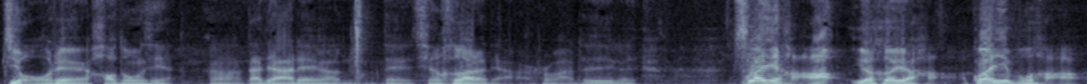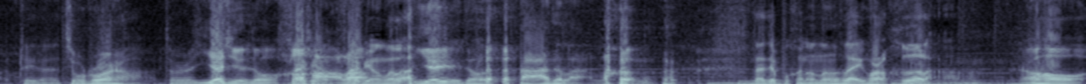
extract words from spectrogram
酒这好东西啊、大家这个嗯得勤喝着点儿，是吧？这个关系好，越喝越好；关系不好，这个酒桌上就是也许就喝好了，摔瓶子了也许就打起来了。那就不可能能在一块儿喝了啊。然后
